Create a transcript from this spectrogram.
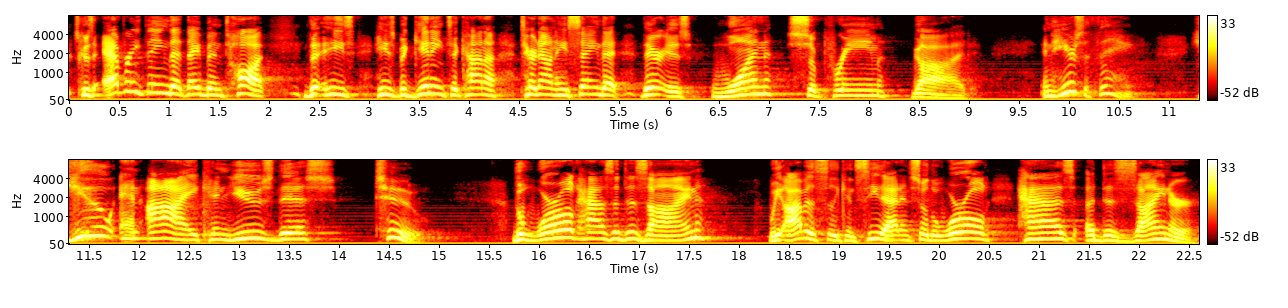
It's because everything that they've been taught, that he's, he's beginning to kind of tear down. And he's saying that there is one supreme God. And here's the thing you and I can use this too. The world has a design. We obviously can see that. And so the world has a designer,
